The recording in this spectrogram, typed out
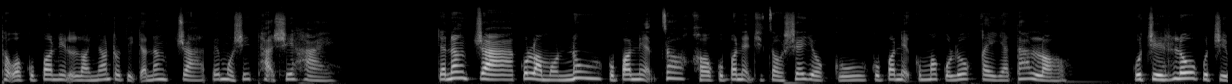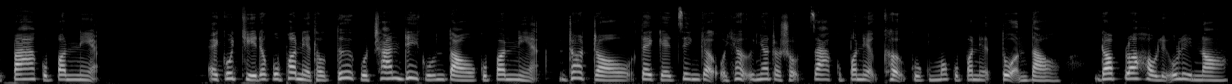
thầu cụ bao nhiêu lò nho trong thị cho năng trà bé một xí thả xí hài cho năng trà cụ lò một nô cụ bao nhiêu cho khẩu cụ bao nhiêu chỉ cho xe vô cụ cụ bao nhiêu cụ mắc cụ lu cây ya ta lò cụ chỉ lu cụ chỉ ba cụ bao nhiêu ai cũng chỉ đâu cũng phân nè đầu tư cũng chăn đi cũng tàu cũng phân nè cho trâu tay cái chân cái ở hiệu nhau cho sổ ra cũng phân nè khởi cũng cú móc cú phân nè tuọn tàu. Đó lo hậu liễu liền nọ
